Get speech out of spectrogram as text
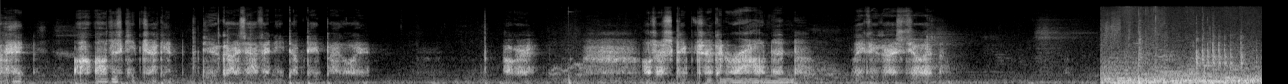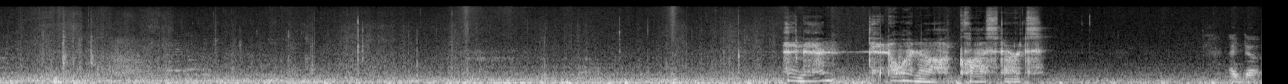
Okay, I'll, I'll just keep checking. Do you guys have any duct tape, by the way? Okay. I'll just keep checking around and leave you guys to it. Hey man, do you know when starts? I don't.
